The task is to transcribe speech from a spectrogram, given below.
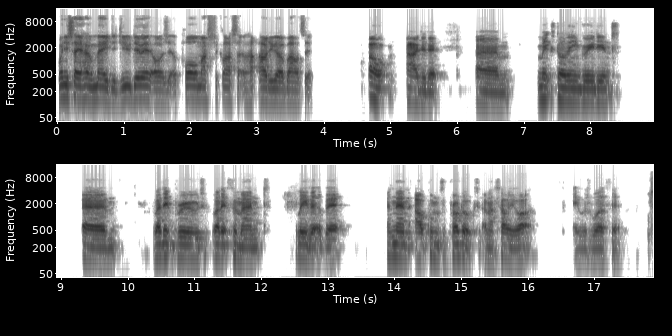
When you say homemade, did you do it, or is it a Paul masterclass? How do you go about it? Oh, I did it. Um, mixed all the ingredients, um, let it brood, let it ferment, leave it a bit, and then out comes the product. And I tell you what, it was worth it.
